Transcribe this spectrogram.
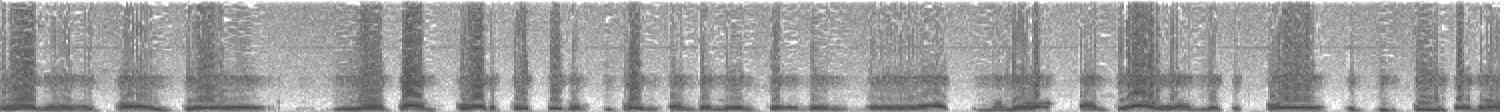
bueno, por ahí que no tan fuerte, pero sí constantemente, donde acumuló bastante agua en lo que fue el circuito, ¿no?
